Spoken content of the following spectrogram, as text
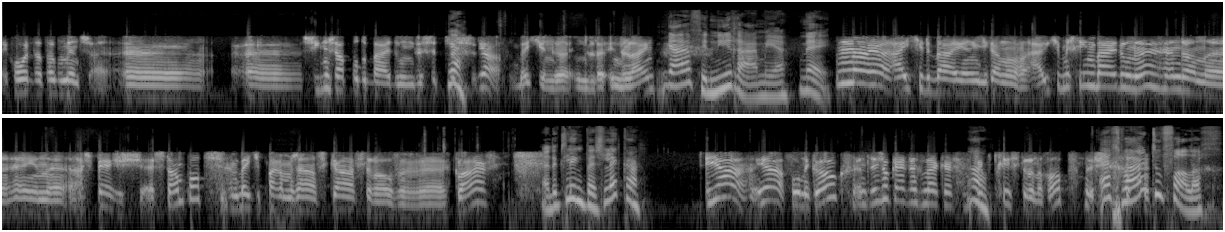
ik hoorde dat ook mensen sinaasappel erbij doen. Dus het ja. is ja, een beetje in de, in de, in de lijn. Ja, ik vind het niet raar meer. Nee. Nou ja, eitje erbij en je kan er nog een uitje misschien bij doen. Hè? En dan uh, hey, een uh, asperges stampot, een beetje parmezaanse kaas erover, uh, klaar. Ja, dat klinkt best lekker. Ja, ja, vond ik ook. En het is ook erg lekker. Ik Oh. heb het gisteren nog op. Dus. Echt waar? Toevallig?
